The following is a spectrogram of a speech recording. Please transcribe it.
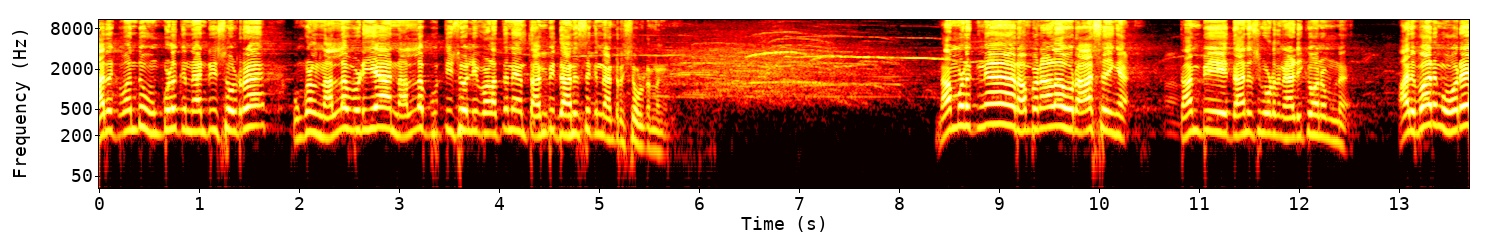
அதுக்கு வந்து உங்களுக்கு நன்றி சொல்கிறேன் உங்களை நல்லபடியாக நல்ல புத்தி சொல்லி வளர்த்துன்னு என் தம்பி தனுசுக்கு நன்றி சொல்கிறேனுங்க நம்மளுக்குங்க ரொம்ப நாளாக ஒரு ஆசைங்க. தம்பி தனுஷ் கூட நடிக்கணும்னு. அது பாருங்க ஒரே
